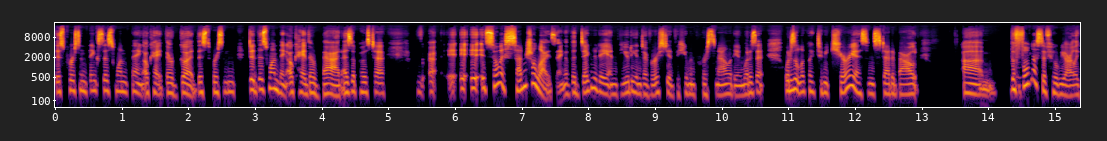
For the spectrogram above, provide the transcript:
this person thinks this one thing, okay, they're good. This person did this one thing, okay, they're bad. As opposed to uh, it, it, it's so essentializing of the dignity and beauty and diversity of the human personality. And what does it what does it look like to be curious instead about um, the fullness of who we are? Like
